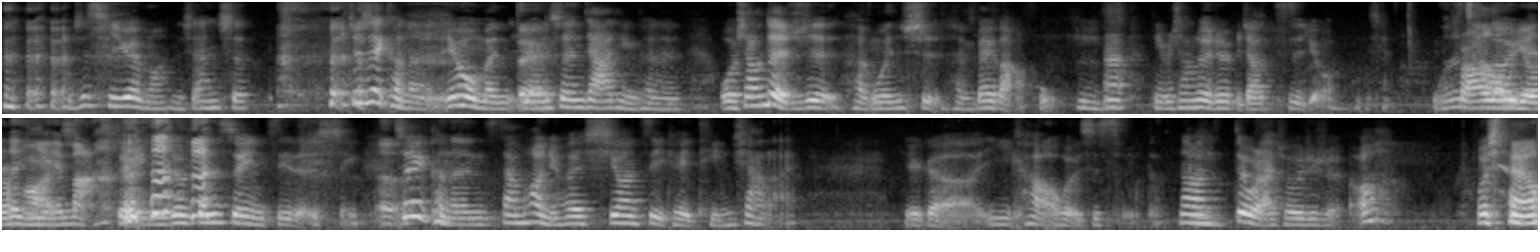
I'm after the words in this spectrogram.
我是七月吗？你是安生？就是可能因为我们原生家庭，可能我相对就是很温室，很被保护，嗯，那你们相对就是比较自由，我是草原的野马，对，你就跟随你自己的心，所以可能三炮你会希望自己可以停下来。有个依靠或者是什么的，那对我来说，我就觉得哦，我想要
